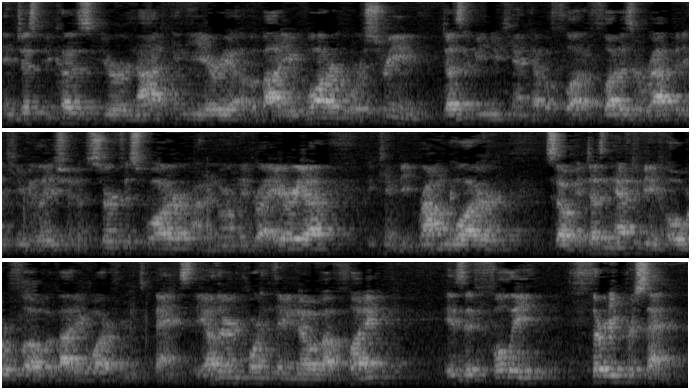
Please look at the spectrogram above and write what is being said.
And just because you're not in the area of a body of water or a stream doesn't mean you can't have a flood. A flood is a rapid accumulation of surface water on a normally dry area. It can be groundwater. So it doesn't have to be an overflow of a body of water from its banks. The other important thing to know about flooding is that fully 30%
